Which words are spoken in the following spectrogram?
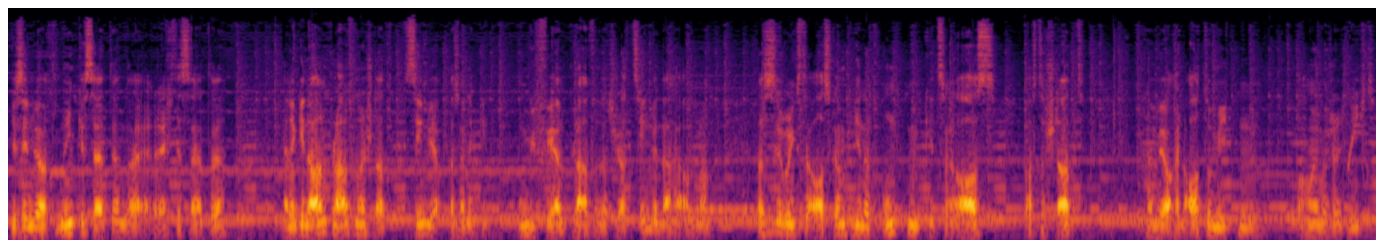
hier sehen wir auch linke Seite und rechte Seite. Einen genauen Plan von der Stadt sehen wir, also einen ungefähren Plan von der Stadt sehen wir nachher auch noch. Das ist übrigens der Ausgang. Hier nach unten geht es raus aus der Stadt. Können wir auch ein Auto mieten. Brauchen wir wahrscheinlich nicht.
